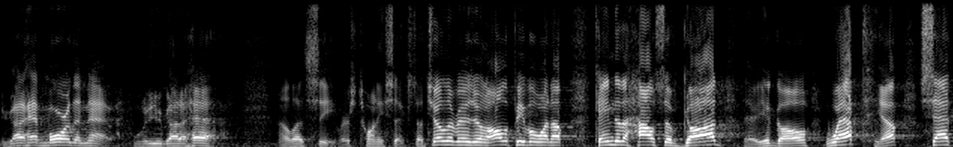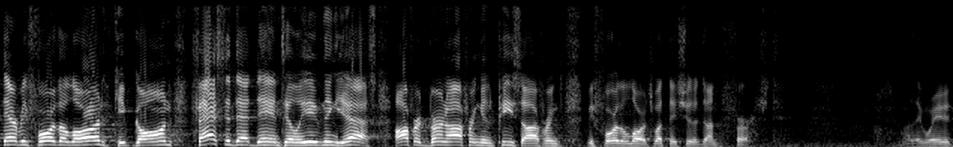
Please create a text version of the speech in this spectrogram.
You've got to have more than that. What do you got to have? Now let's see, verse 26. So children of Israel and all the people went up, came to the house of God. There you go. Wept, yep. Sat there before the Lord. Keep going. Fasted that day until evening. Yes. Offered burnt offering and peace offerings before the Lord. It's what they should have done first. Well, they waited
